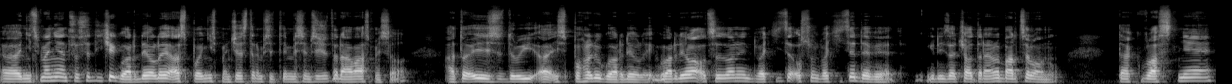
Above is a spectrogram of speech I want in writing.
Uh, nicméně, co se týče Guardioli a spojení s Manchesterem City, myslím si, že to dává smysl. A to i z, druhý, uh, i z pohledu Guardioli. Guardiola od sezóny 2008-2009, kdy začal trénovat Barcelonu, tak vlastně,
